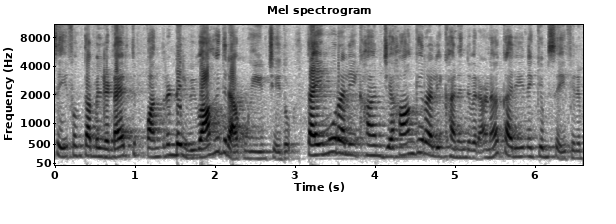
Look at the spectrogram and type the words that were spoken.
സെയ്ഫും തമ്മിൽ രണ്ടായിരത്തി പന്ത്രണ്ടിൽ വിവാഹിതരാക്കുകയും ചെയ്തു. തൈമൂർ അലിഖാൻ ജഹാംഗീർ അലിഖാൻ എന്നിവരാണ് കരീനയ്ക്കും സെയ്ഫിനും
